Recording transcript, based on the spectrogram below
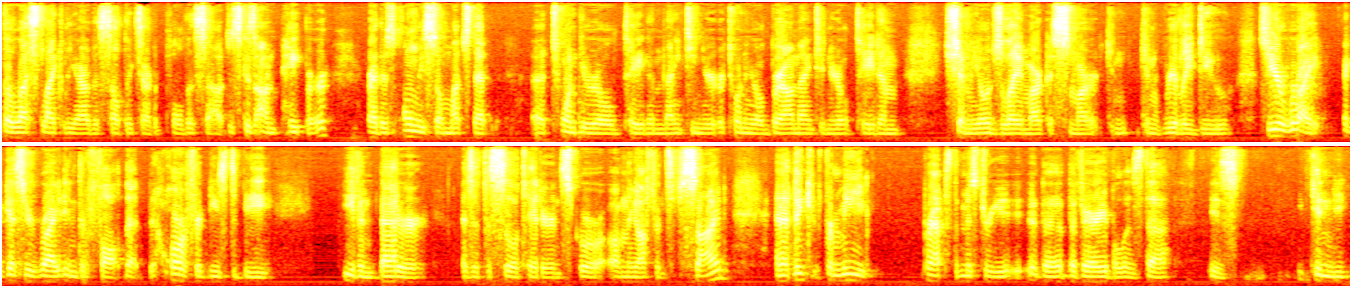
the less likely are the Celtics are to pull this out. Just because on paper, right, there's only so much that a 20-year-old Tatum, 19-year or 20-year-old Brown, 19-year-old Tatum, Semi Ojeleye, Marcus Smart can can really do. So you're right. I guess you're right in default that Horford needs to be even better as a facilitator and scorer on the offensive side. And I think for me, perhaps the mystery, the the variable is the is can you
